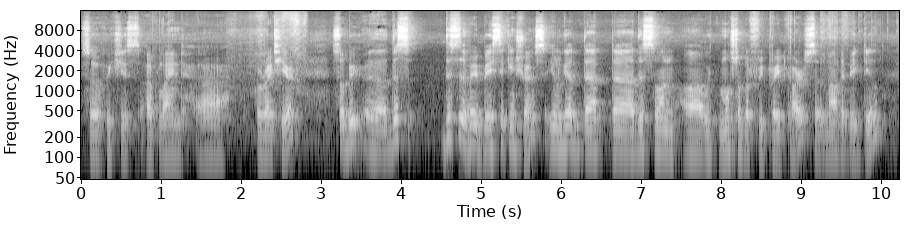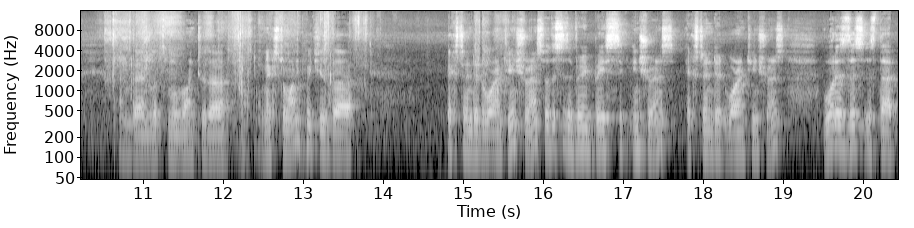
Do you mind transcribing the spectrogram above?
So which is outlined uh, right here. So uh, this this is a very basic insurance. You'll get that uh, this one uh, with most of the free credit cards so not a big deal. And then let's move on to the next one which is the extended warranty insurance. So this is a very basic insurance extended warranty insurance what is this is that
